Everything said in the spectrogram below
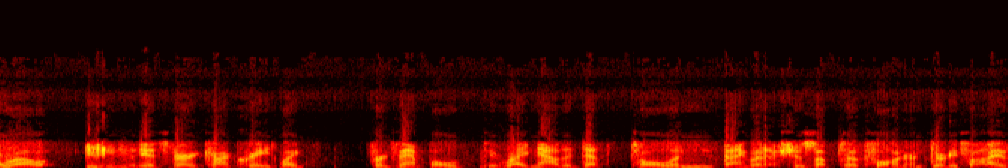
Well, it's very concrete. Like, for example, right now the death toll in Bangladesh is up to 435,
